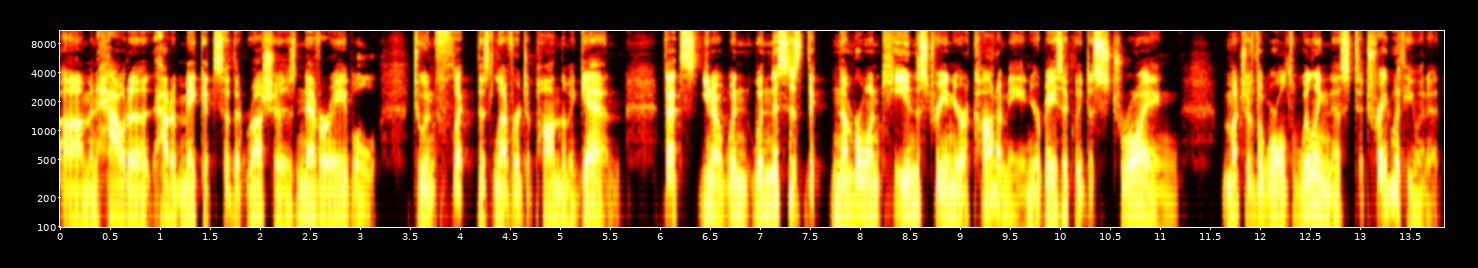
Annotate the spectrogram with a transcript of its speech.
um, and how to how to make it so that Russia is never able to inflict this leverage upon them again that's you know when when this is the number one key industry in your economy and you're basically destroying much of the world's willingness to trade with you in it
